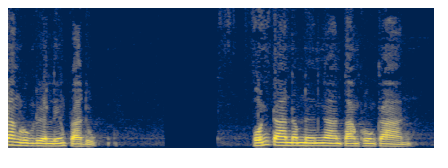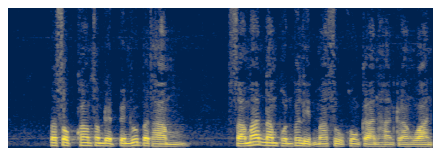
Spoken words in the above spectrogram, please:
สร้างโรงเรือนเลี้ยงปลาดุก ผลการดำเนินงานตามโครงการ ประสบความสำเร็จเป็นรูปธรรม สามารถนำผลผลิตมาสู่โครงการอาหารกลางวัน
